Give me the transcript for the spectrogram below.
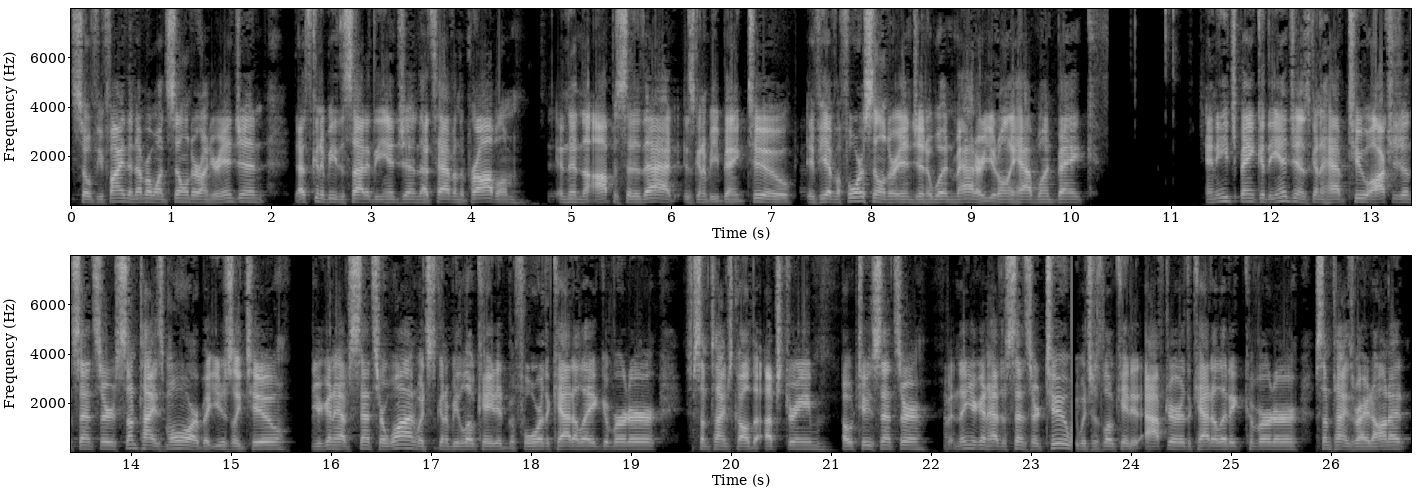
So if you find the number one cylinder on your engine, that's going to be the side of the engine that's having the problem. And then the opposite of that is going to be bank two. If you have a four cylinder engine, it wouldn't matter. You'd only have one bank. And each bank of the engine is going to have two oxygen sensors, sometimes more, but usually two. You're going to have sensor one, which is going to be located before the catalytic converter, sometimes called the upstream O2 sensor. And then you're going to have the sensor two, which is located after the catalytic converter, sometimes right on it.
